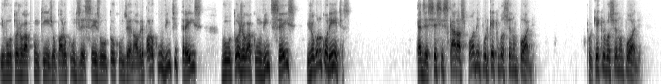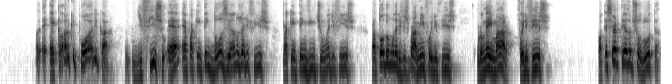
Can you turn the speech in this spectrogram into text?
e voltou a jogar com 15, ou parou com 16, voltou com 19, ele parou com 23, voltou a jogar com 26 e jogou no Corinthians. Quer dizer, se esses caras podem, por que, que você não pode? Por que, que você não pode? É, é claro que pode, cara. Difícil é, é para quem tem 12 anos é difícil. Para quem tem 21 é difícil. Para todo mundo é difícil. Para mim foi difícil. Para o Neymar foi difícil. Pode ter certeza absoluta.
